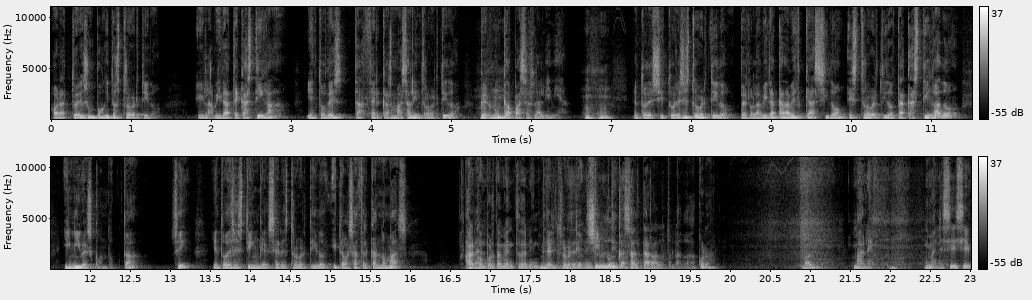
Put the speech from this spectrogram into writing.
Ahora, tú eres un poquito extrovertido y la vida te castiga y entonces te acercas más al introvertido, pero nunca pasas la línea. Entonces, si tú eres extrovertido, pero la vida cada vez que has sido extrovertido te ha castigado, inhibes conducta, ¿sí? Y entonces extingues ser extrovertido y te vas acercando más Al la- comportamiento del, inter- del extrovertido, del sin introvertido. nunca saltar al otro lado, ¿de acuerdo? ¿Vale? Vale. Vale, sí, sí,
